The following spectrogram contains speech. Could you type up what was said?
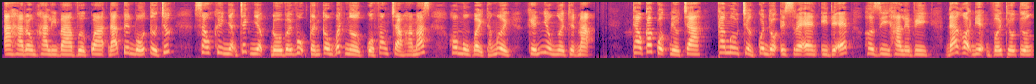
Aharon Haliva vừa qua đã tuyên bố từ chức sau khi nhận trách nhiệm đối với vụ tấn công bất ngờ của phong trào Hamas hôm 7 tháng 10 khiến nhiều người thiệt mạng. Theo các cuộc điều tra, Tham mưu trưởng quân đội Israel IDF Herzi Halevi đã gọi điện với Thiếu tướng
